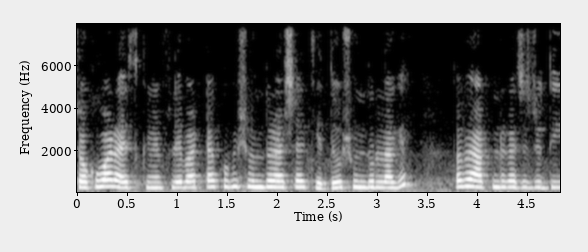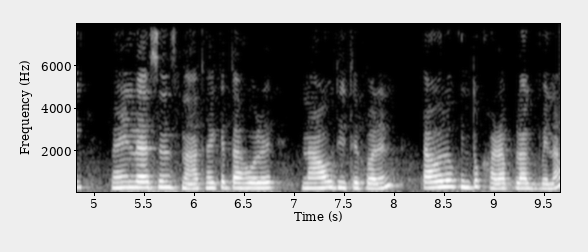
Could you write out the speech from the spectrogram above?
চকোবার আইসক্রিমের ফ্লেভারটা খুবই সুন্দর আসে আর খেতেও সুন্দর লাগে। তবে আপনার কাছে যদি ভ্যানিলা এসেন্স না থাকে তাহলে নাও দিতে পারেন, তাহলেও কিন্তু খারাপ লাগবে না।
